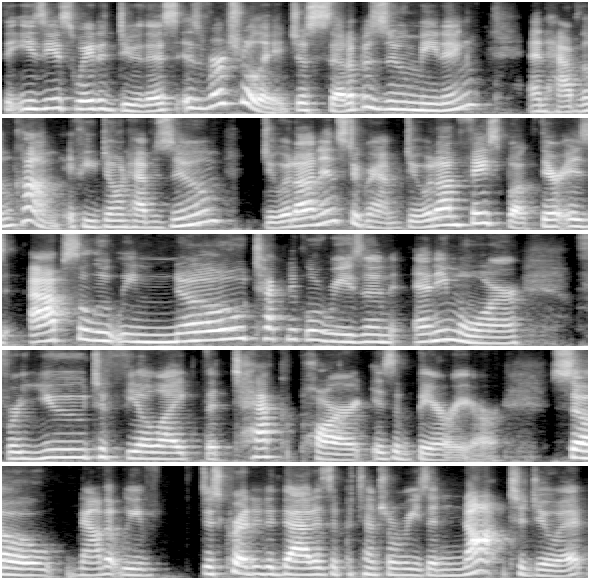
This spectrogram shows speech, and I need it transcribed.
the easiest way to do this is virtually. Just set up a Zoom meeting and have them come. If you don't have Zoom, do it on Instagram, do it on Facebook. There is absolutely no technical reason anymore for you to feel like the tech part is a barrier. So now that we've discredited that as a potential reason not to do it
